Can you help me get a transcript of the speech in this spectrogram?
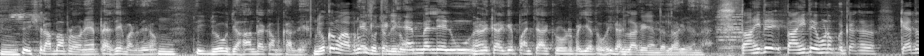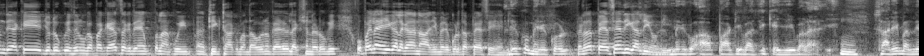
ਤੁਸੀਂ ਸ਼ਰਾਬਾਂ ਪੜਾਉਣੇ ਆ ਪੈਸੇ ਬਣਦੇ ਹੋ। ਤੁਸੀਂ ਜੋ ਜਹਾਨ ਦਾ ਕੰਮ ਕਰਦੇ ਆ। ਲੋਕਾਂ ਨੂੰ ਆਪ ਨੂੰ ਵੀ ਸੋਚਣ ਦੀ ਲੋੜ ਐਮਐਲਏ ਨੂੰ ਹਣ ਕਰਕੇ 5-4 ਕਰੋੜ ਰੁਪਈਆ ਤਾਂ ਉਹੀ ਗੱਲ ਲੱਗ ਜਾਂਦਾ ਲੱਗ ਜਾਂਦਾ। ਤਾਂ ਹੀ ਤੇ ਤਾਂ ਹੀ ਤੇ ਹੁਣ ਕਹਿ ਦਿੰਦੇ ਆ ਕਿ ਜਦੋਂ ਕਿਸੇ ਨੂੰ ਆਪਾਂ ਕਹਿ ਸਕਦੇ ਆ ਭਲਾ ਕੋਈ ਠੀਕ ਠਾਕ ਬੰਦਾ ਹੋਵੇ ਉਹਨੂੰ ਕਹਿ ਦਿਓ ਇਲੈਕਸ਼ਨ ਲੜੋਗੇ। ਉਹ ਪਹਿਲਾਂ ਇਹੀ ਗੱਲ ਕਹਿੰਦਾ ਨਾ ਜੀ ਮੇਰੇ ਕੋਲ ਤਾਂ ਪੈਸੇ ਹੈ ਨਹੀਂ। ਦੇਖੋ ਮੇਰੇ ਕੋਲ ਪਹਿਲਾਂ ਤਾਂ ਪੈਸਿਆਂ ਦੀ ਗੱਲ ਹੀ ਆਉਂਦੀ। ਮੇਰੇ ਕੋਲ ਆਪ ਪਾਰਟੀ ਵਾਸਤੇ ਕੇਜਰੀਵਾਲ ਆਇਆ ਸੀ। ਸਾਰੇ ਬੰਦੇ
